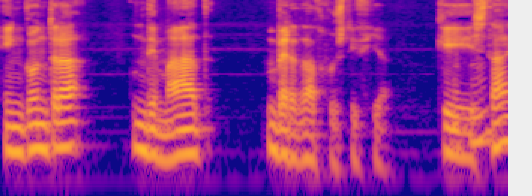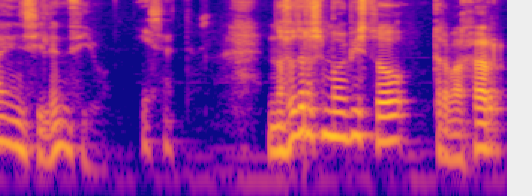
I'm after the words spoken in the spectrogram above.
en contra de Maat Verdad Justicia, que está en silencio. Exacto. Nosotros hemos visto trabajar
